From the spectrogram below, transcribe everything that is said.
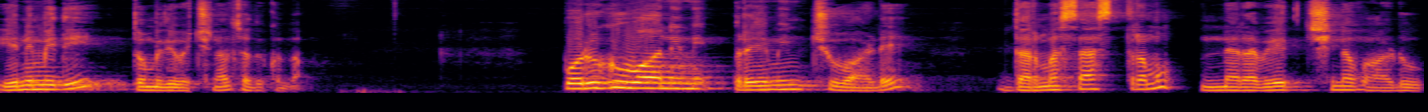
ఎనిమిది తొమ్మిది వచనాలు చదువుకుందాం. పొరుగువానిని ప్రేమించువాడే ధర్మశాస్త్రము నెరవేర్చినవాడు.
